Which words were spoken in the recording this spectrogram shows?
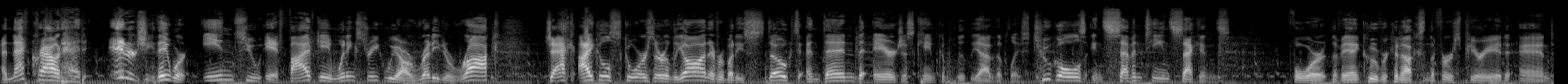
and that crowd had energy. They were into it. Five game winning streak. We are ready to rock. Jack Eichel scores early on. Everybody's stoked, and then the air just came completely out of the place. Two goals in 17 seconds for the Vancouver Canucks in the first period, and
